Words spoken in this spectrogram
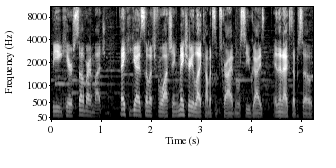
being here so very much. Thank you guys so much for watching. Make sure you like, comment, subscribe, and we'll see you guys in the next episode.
